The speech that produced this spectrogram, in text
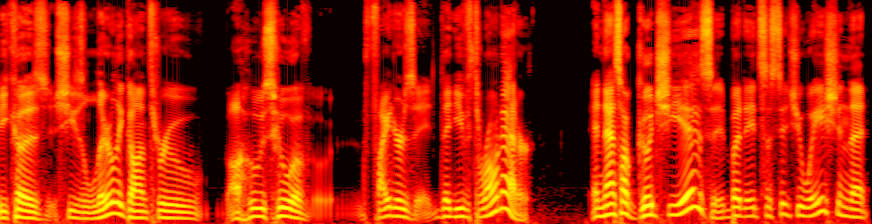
Because she's literally gone through a who's who of fighters that you've thrown at her. And that's how good she is. But it's a situation that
